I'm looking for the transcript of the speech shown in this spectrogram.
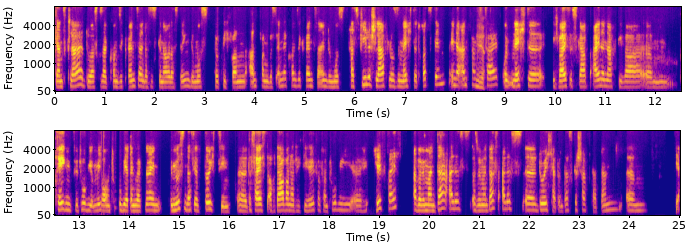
Ganz klar, du hast gesagt, konsequent sein, das ist genau das Ding. Du musst wirklich von Anfang bis Ende konsequent sein. Du musst, hast viele schlaflose Nächte trotzdem in der Anfangszeit. Ja. Und Nächte, ich weiß, es gab eine Nacht, die war ähm, prägend für Tobi und mich. Und Tobi hat dann gesagt, nein, wir müssen das jetzt durchziehen. Äh, das heißt, auch da war natürlich die Hilfe von Tobi äh, hilfreich. Aber wenn man da alles, also wenn man das alles äh, durch hat und das geschafft hat, dann ähm, ja,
